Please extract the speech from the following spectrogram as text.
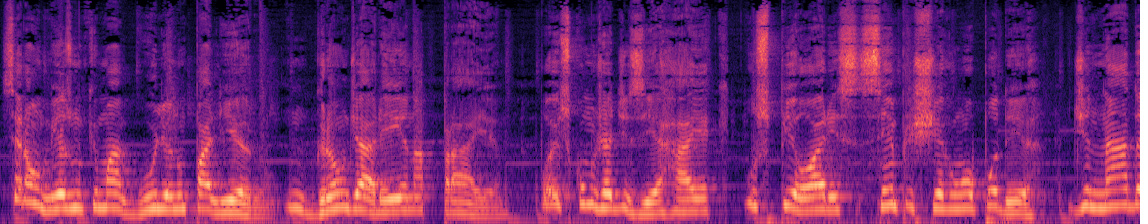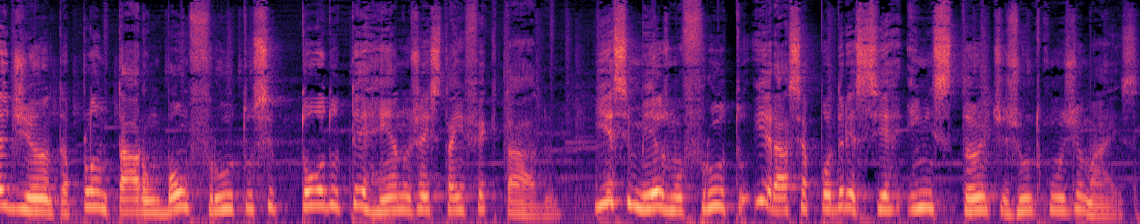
será o mesmo que uma agulha no palheiro, um grão de areia na praia. Pois, como já dizia Hayek, os piores sempre chegam ao poder, de nada adianta plantar um bom fruto se todo o terreno já está infectado. E esse mesmo fruto irá se apodrecer em instantes junto com os demais.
